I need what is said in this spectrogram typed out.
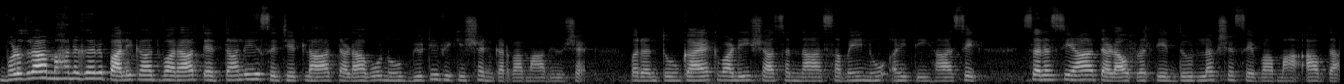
વડોદરા મહાનગરપાલિકા દ્વારા તેતાલીસ જેટલા તળાવોનું બ્યુટિફિકેશન કરવામાં આવ્યું છે. પરંતુ ગાયકવાડી શાસનના સમયનું ઐતિહાસિક સરસિયા તળાવ પ્રત્યે દુર્લક્ષ સેવામાં આવતા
